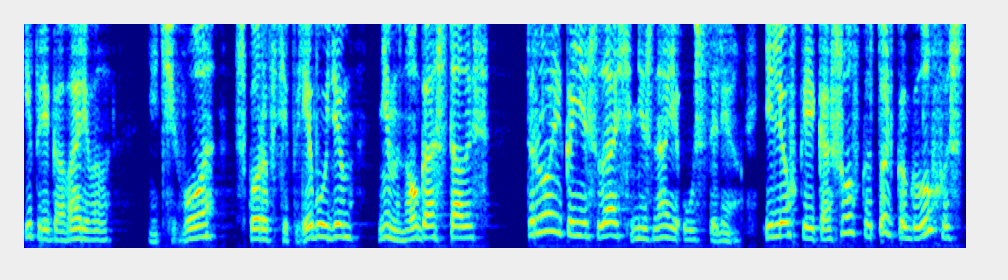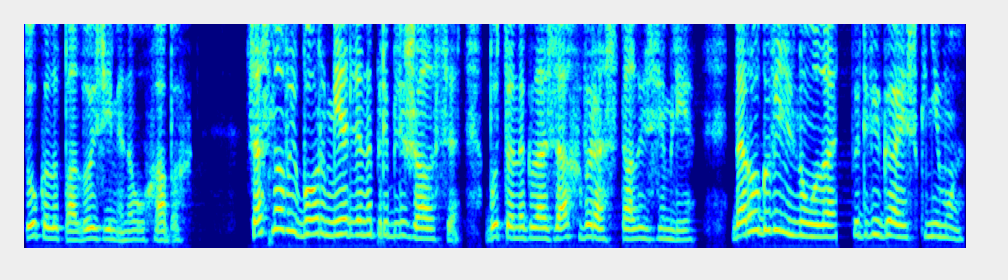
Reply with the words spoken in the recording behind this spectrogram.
и приговаривал — «Ничего, скоро в тепле будем, немного осталось». Тройка неслась, не зная устали, и легкая кошовка только глухо стукала полозьями на ухабах. Сосновый бор медленно приближался, будто на глазах вырастал из земли. Дорога вильнула, подвигаясь к нему.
